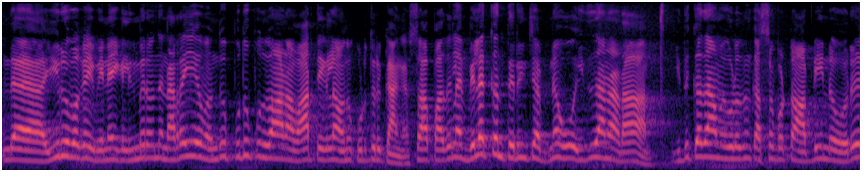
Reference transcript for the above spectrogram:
இந்த இருவகை வினைகள் இதுமாரி வந்து நிறைய வந்து புது புதுவான வார்த்தைகள்லாம் வந்து கொடுத்துருக்காங்க. ஸோ அப்போ அதெல்லாம் விளக்கம் தெரிஞ்சு அப்படின்னா ஓ இதுதானாடா இதுக்கு தான் நம்ம இவ்வளோ கஷ்டப்பட்டோம் அப்படின்ற ஒரு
